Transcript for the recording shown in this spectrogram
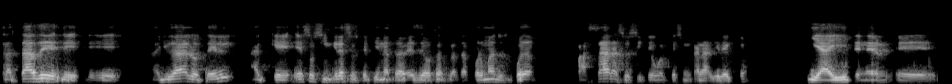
tratar de, de, de, ayudar al hotel a que esos ingresos que tiene a través de otras plataformas los pueda pasar a su sitio web, que es un canal directo, y ahí tener eh,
